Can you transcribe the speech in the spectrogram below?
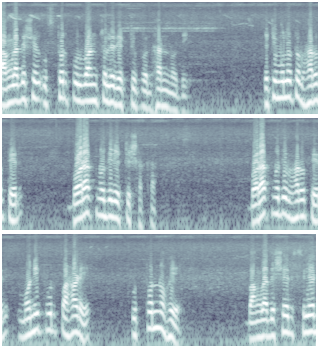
বাংলাদেশের উত্তর পূর্বাঞ্চলের একটি প্রধান নদী। এটি মূলত ভারতের বরাক নদীর একটি শাখা। বরাক নদী ভারতের মণিপুর পাহাড়ে উৎপন্ন হয়ে বাংলাদেশের সিলেট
